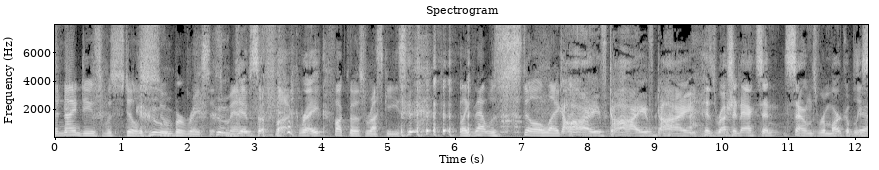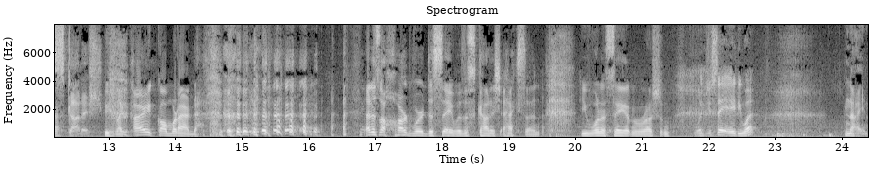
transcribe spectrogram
The '90s was still super racist. Who man. gives a fuck, right? Fuck those Ruskies. like that was still like dive, dive, dive. His Russian accent sounds remarkably Yeah. Scottish. He's like, "Hey, comrade." That is a hard word to say with a Scottish accent. You want to say it in Russian. What'd you say? Eighty what? Nine.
